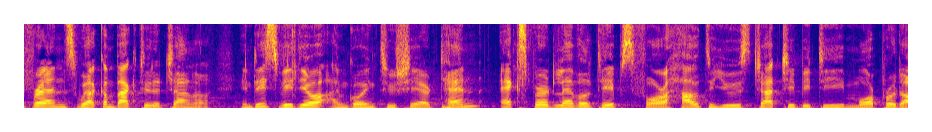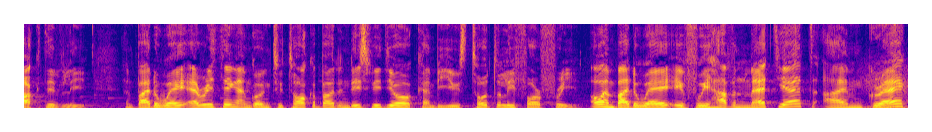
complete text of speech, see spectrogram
friends, welcome back to the channel. In this video, I'm going to share 10 expert level tips for how to use ChatGPT more productively. And by the way, everything I'm going to talk about in this video can be used totally for free. Oh, and by the way, if we haven't met yet, I'm Greg.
